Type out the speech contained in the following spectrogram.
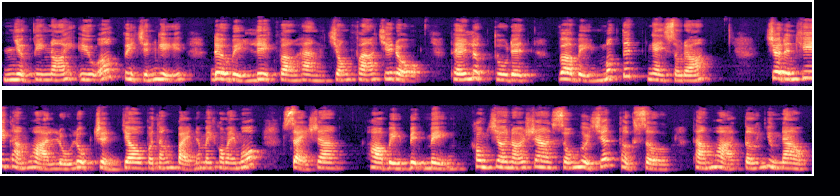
Những tiếng nói yếu ớt vì chính nghĩa đều bị liệt vào hàng chống phá chế độ, thế lực thù địch và bị mất tích ngay sau đó. Cho đến khi thảm họa lũ lụt Trịnh Châu vào tháng 7 năm 2021 xảy ra, họ bị bịt miệng, không cho nói ra số người chết thật sự, thảm họa tới như nào.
